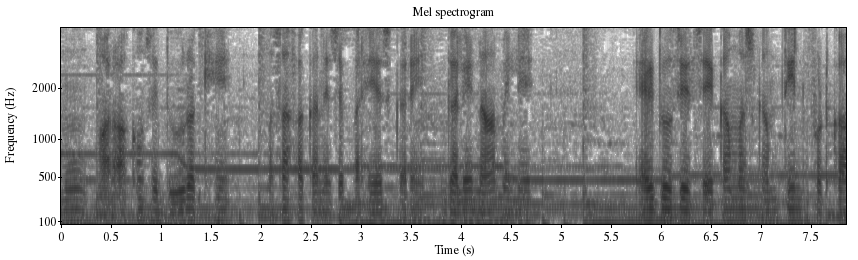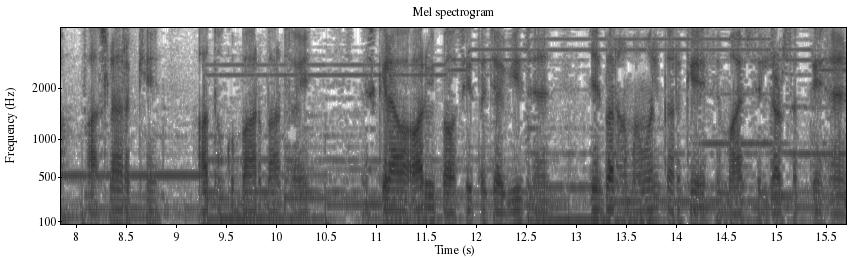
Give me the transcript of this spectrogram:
मुँह और आँखों से दूर रखें, मसाफा करने से परहेज करें, गले ना मिलें। एक दूसरे से कम अज़ कम तीन फुट का फासला रखें, हाथों को बार बार धोएँ। इसके अलावा और भी बहुत सी तजावीज़ हैं, जिन पर हम अमल करके इस बीमारी से लड़ सकते हैं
